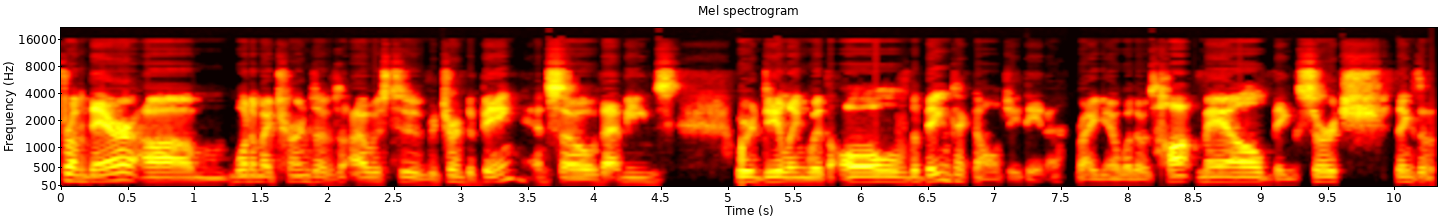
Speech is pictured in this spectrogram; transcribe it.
from there, um, one of my turns of I was to return to Bing, and so that means we're dealing with all the Bing technology data, right? You know, whether it's Hotmail, Bing Search, things of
